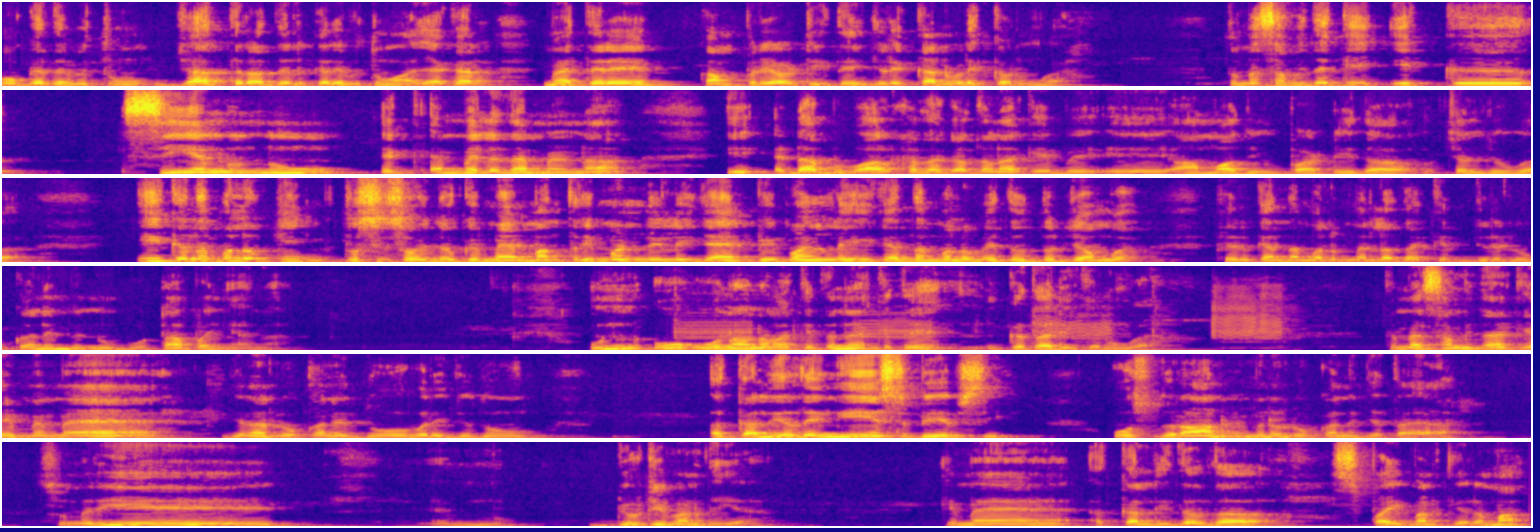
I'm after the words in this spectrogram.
ਉਹ ਕਹਿੰਦੇ ਵੀ ਤੂੰ ਜਦ ਤੇਰਾ ਦਿਲ ਕਰੇ ਵੀ ਤੂੰ ਆ ਜਾ ਕਰ। ਮੈਂ ਤੇਰੇ ਕੰਮ ਪ੍ਰਾਇੋਰਟੀ ਤੇ ਜਿਹੜੇ ਕਰਨ ਵਾਲੇ ਕਰੂੰਗਾ। ਤਾਂ ਮੈਂ ਸਮਝਦਾ ਕਿ ਇੱਕ ਸੀਐਮ ਨੂੰ, ਇੱਕ ਐਮਐਲਏ ਦਾ ਮਿਲਣਾ, ਇਹ ਐਡਾ ਬਵਾਲ ਖੜਾ ਕਰ ਦੇਣਾ ਕਿ ਵੀ ਇਹ ਆਮ ਆਦਮੀ ਪਾਰਟੀ ਦਾ ਚੱਲ ਜਾਊਗਾ। ਇਹ ਕਹਿੰਦਾ ਮਤਲਬ ਕਿ ਤੁਸੀਂ ਸੋਚਦੇ ਹੋ ਕਿ ਮੈਂ ਮੰਤਰੀ ਬਣਨ ਲਈ ਜਾਂ ਐਮਪੀ ਬਣਨ ਲਈ ਕਹਿੰਦਾ ਮਤਲਬ ਇੱਧਰ ਉੱਧਰ ਜਾਊਂਗਾ। ਫਿਰ ਕਹਿੰਦਾ ਮਤਲਬ ਮੈਨੂੰ ਲੱਗਦਾ ਕਿ ਜਿਹੜੇ ਲੋਕਾਂ ਨੇ ਮੈਨੂੰ ਵੋਟਾਂ ਪਾਈਆਂ ਨਾ, ਉਨ, ਉਹ, ਉਹਨਾਂ ਨਾਲ ਮੈਂ ਕਿਤੇ ਨਾ ਕਿਤੇ ਗਦਾਰੀ ਕਰੂੰਗਾ। ਤੇ ਮੈਂ ਸਮਝਦਾ ਕਿ ਮੈਂ ਮੈਂ ਜਿਹਨਾਂ ਲੋਕਾਂ ਨੇ ਦੋ ਵਾਰੀ ਜਦੋਂ ਅਕਾਲੀ ਦਲ ਦੇ ਅਗੇਂਸਟ ਵੇਵ ਸੀ ਉਸ ਦੌਰਾਨ ਵੀ ਮੈਨੂੰ ਲੋਕਾਂ ਨੇ ਜਿਤਾਇਆ। ਸੋ ਮੇਰੀ ਇਹ ਡਿਊਟੀ ਬਣਦੀ ਆ ਕਿ ਮੈਂ ਅਕਾਲੀ ਦਲ ਦਾ ਸਿਪਾਹੀ ਬਣ ਕੇ ਰਵਾਂ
